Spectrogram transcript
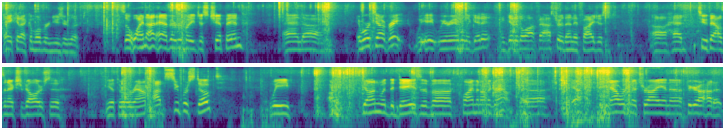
hey, can I come over and use your lift? So why not have everybody just chip in? And uh, it worked out great. We, we were able to get it and get it a lot faster than if I just uh, had 2,000 extra dollars to you know, throw around. I'm super stoked we are done with the days of uh, climbing on the ground. Uh, yeah, now we're gonna try and uh, figure out how to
